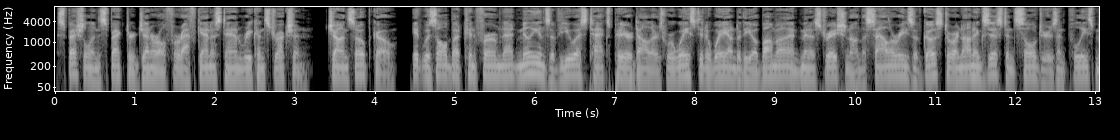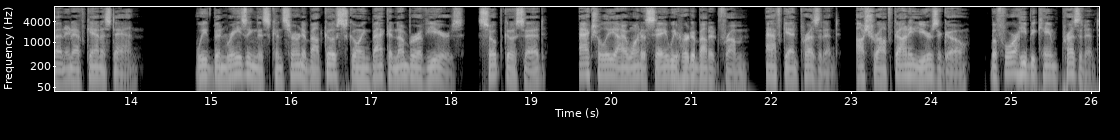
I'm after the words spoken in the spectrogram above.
Special Inspector General for Afghanistan Reconstruction, John Sopko, it was all but confirmed that millions of U.S. taxpayer dollars were wasted away under the Obama administration on the salaries of ghost or non-existent soldiers and policemen in Afghanistan. We've been raising this concern about ghosts going back a number of years, Sopko said. Actually I want to say we heard about it from, Afghan President, Ashraf Ghani years ago, before he became president,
